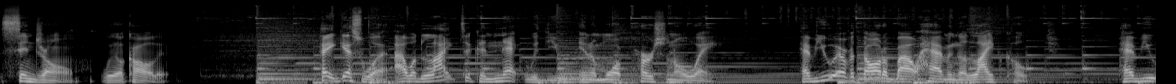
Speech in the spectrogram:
syndrome, we'll call it. Hey, guess what? I would like to connect with you in a more personal way. Have you ever thought about having a life coach? Have you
